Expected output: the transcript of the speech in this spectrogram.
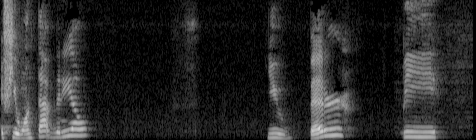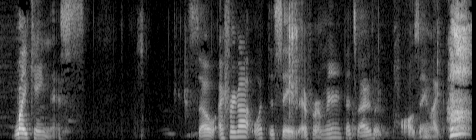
if you want that video, you better be liking this. So, I forgot what to say there for a minute. That's why I was like pausing, like,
